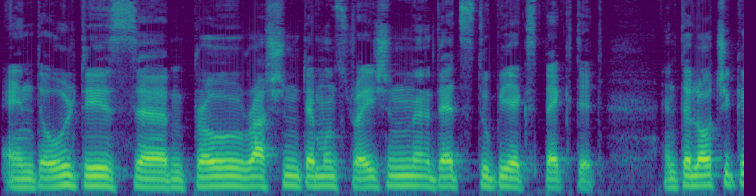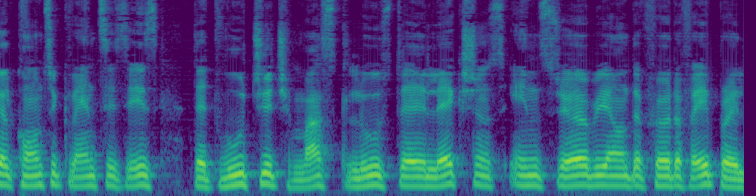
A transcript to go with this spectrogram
and all this um, pro-Russian demonstration, that's to be expected. And the logical consequences is that Vucic must lose the elections in Serbia on the 3rd of April.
